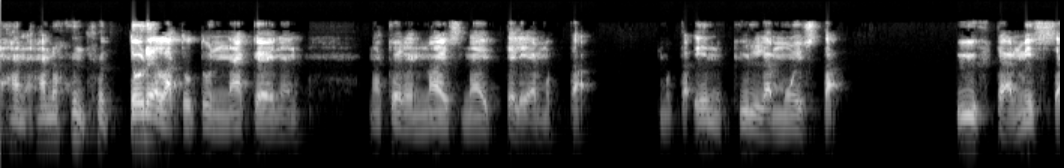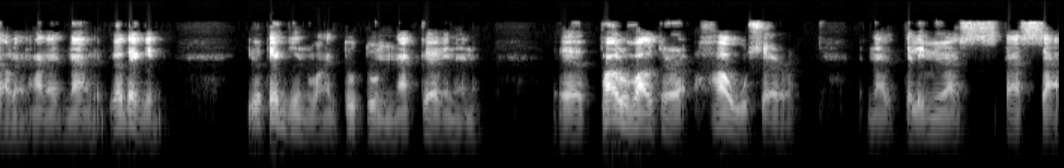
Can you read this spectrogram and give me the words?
hän, hän on todella tutun näköinen, näköinen naisnäyttelijä, mutta, mutta en kyllä muista yhtään, missä olen hänet nähnyt. Jotenkin, jotenkin vain tutun näköinen. Paul Walter Hauser näytteli myös tässä.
